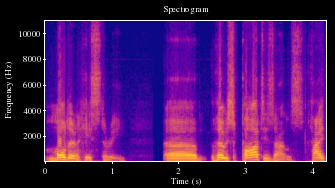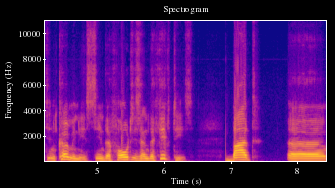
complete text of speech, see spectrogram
modern history, uh, those partisans fighting communists in the 40s and the 50s, but uh,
